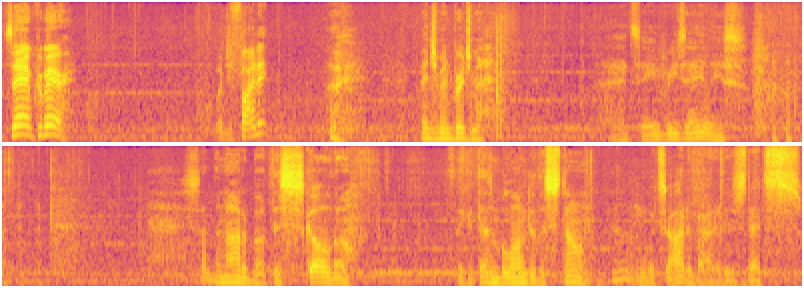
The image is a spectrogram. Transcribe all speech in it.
Sam, come here. Where'd you find it? Benjamin Bridgman. Avery's alias. Something odd about this skull, though. It's like it doesn't belong to the stone. Well, what's odd about it is that's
